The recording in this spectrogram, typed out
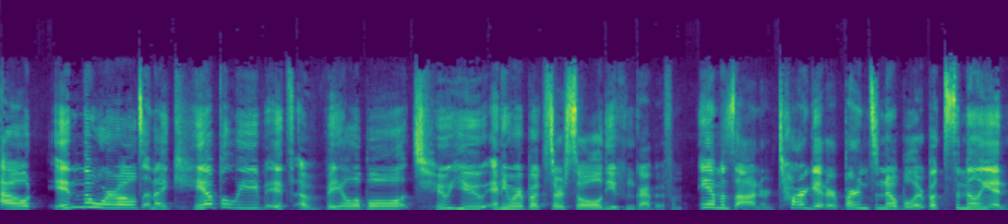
out in the world, and I can't believe it's available to you anywhere books are sold. You can grab it from Amazon or Target or Barnes & Noble or Books A Million.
